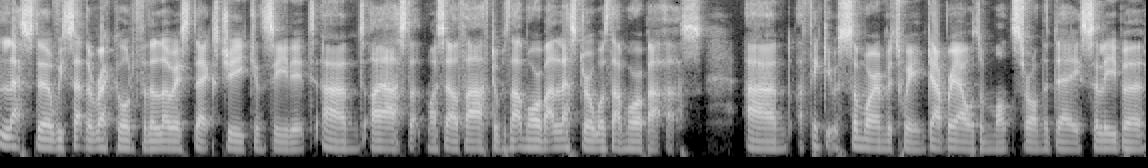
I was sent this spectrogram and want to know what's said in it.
Leicester, we set the record for the lowest XG conceded, and I asked that myself after, was that more about Leicester or was that more about us? And I think it was somewhere in between. Gabriel was a monster on the day. Saliba,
